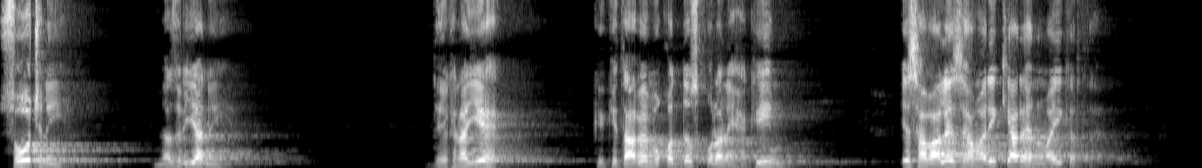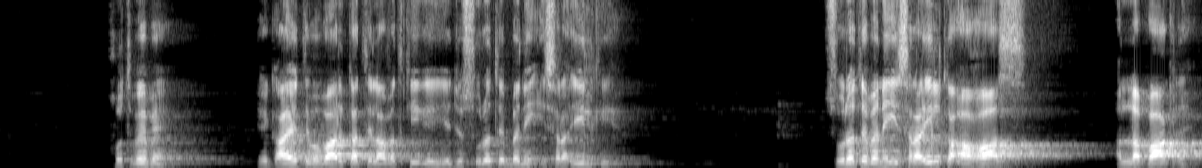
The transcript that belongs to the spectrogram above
سوچ نہیں ہے نظریہ نہیں۔ ہے دیکھنا یہ ہے کہ کتاب مقدس قرآن حکیم اس حوالے سے ہماری کیا رہنمائی کرتا ہے؟ خطبے میں ایک آیت مبارکہ تلاوت کی گئی ہے جو صورت بنی اسرائیل کی ہے۔ صورت بنی اسرائیل کا آغاز اللہ پاک نے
